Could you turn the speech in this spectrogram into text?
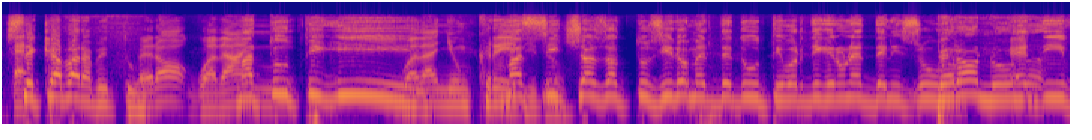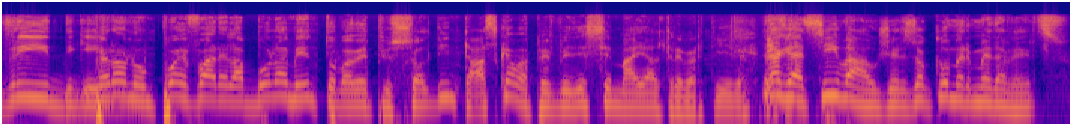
Steccapara per tutti. Però guadagni. Ma tutti chi? Guadagni un credito. Ma sì, c'ha sotto si Roma è di tutti, vuol dire che non è di nessuno. Però non, è di Fridchi. però non puoi fare l'abbonamento per avere più soldi in tasca, ma per vedere se mai altre partite. Ragazzi, i voucher sono come il metaverso.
